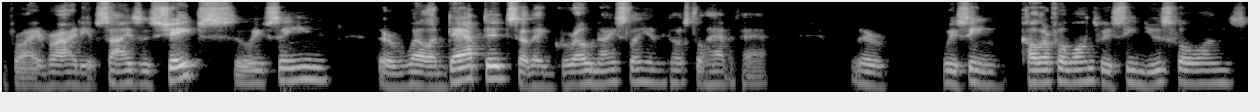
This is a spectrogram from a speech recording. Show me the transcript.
a variety of sizes, shapes that we've seen. They're well adapted, so they grow nicely in the coastal habitat. They're, we've seen colorful ones, we've seen useful ones.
